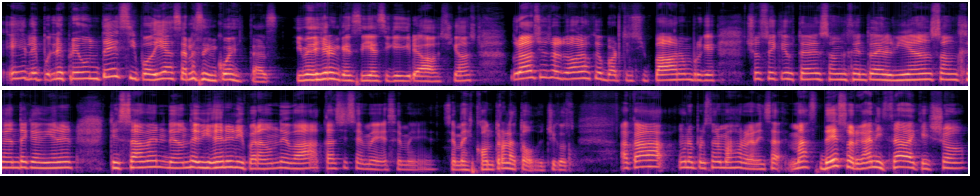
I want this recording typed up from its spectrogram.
eh, les pregunté si podía hacer las encuestas. Y me dijeron que sí, así que gracias. Gracias a todos los que participaron, porque yo sé que ustedes son gente del bien, son gente que vienen, que saben de dónde vienen y para dónde va. Casi se me, se me, se me descontrola todo, chicos. Acá una persona más organizada, más desorganizada que yo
